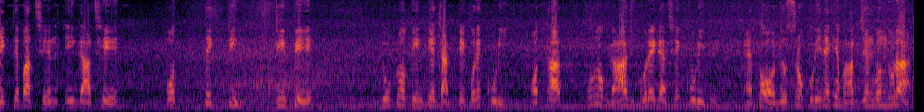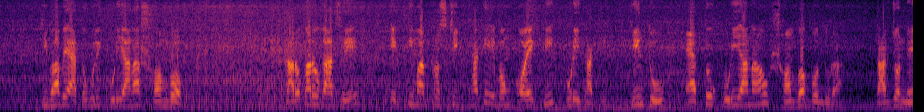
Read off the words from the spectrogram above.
দেখতে পাচ্ছেন এই গাছে প্রত্যেকটি টিপে দুটো, তিনটে, চারটে করে কুড়ি। অর্থাৎ পুরো গাছ ভরে গেছে কুড়িতে। এত অজস্র কুড়ি দেখে ভাবছেন বন্ধুরা, কীভাবে এতগুলি কুড়ি আনা সম্ভব? কারও কারও গাছে একটি মাত্র স্টিক থাকে এবং কয়েকটি কুড়ি থাকে। কিন্তু এত কুড়ি আনাও সম্ভব বন্ধুরা, তার জন্যে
